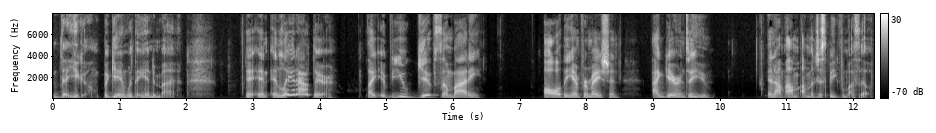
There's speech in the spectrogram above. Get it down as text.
there you go. Begin with the end in mind, and, and and lay it out there. Like if you give somebody all the information, I guarantee you, and I'm I'm, I'm gonna just speak for myself.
